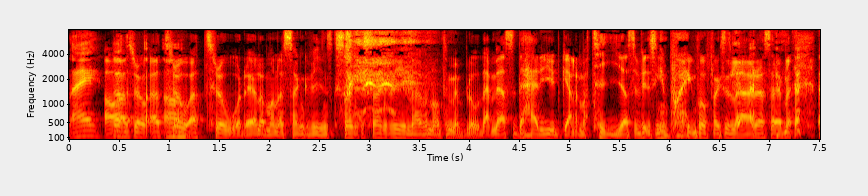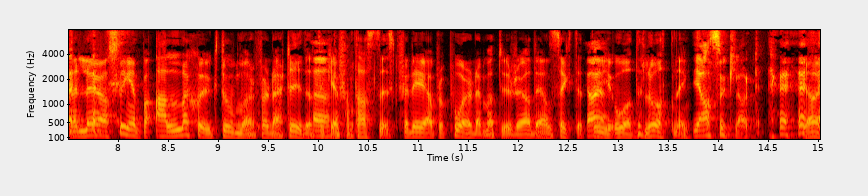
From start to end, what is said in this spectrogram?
Nej. Ja, jag tror, jag, ja. tror, jag tror det. Eller om man är sangvinsk. Sang, sangvin är väl någonting med blod. Nej, men alltså, det här är ju gallimatias. Det finns ingen poäng på att faktiskt lära sig. Men, men lösningen på alla sjukdomar för den här tiden tycker jag är fantastisk. För det är apropå det där med att du är röd i ansiktet. Ja, Det ja. är ju åderlåtning. Ja, såklart. Ja,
